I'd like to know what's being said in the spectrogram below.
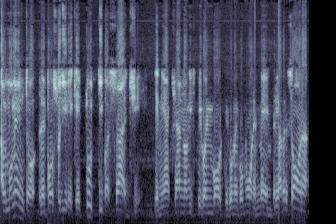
Al momento le posso dire che tutti i passaggi che mi hanno visti coinvolti come comune e me in prima persona,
